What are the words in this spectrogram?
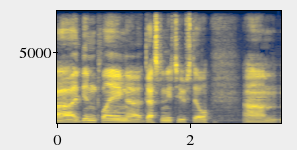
Uh, I've been playing uh, Destiny 2 still. Um,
